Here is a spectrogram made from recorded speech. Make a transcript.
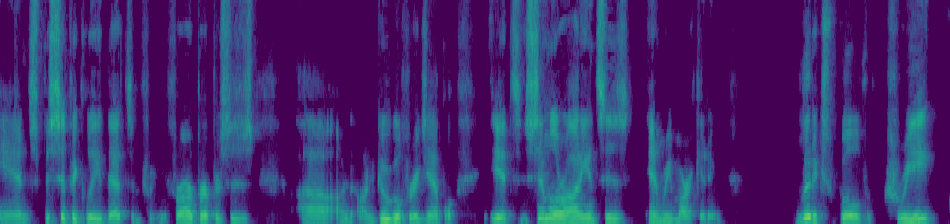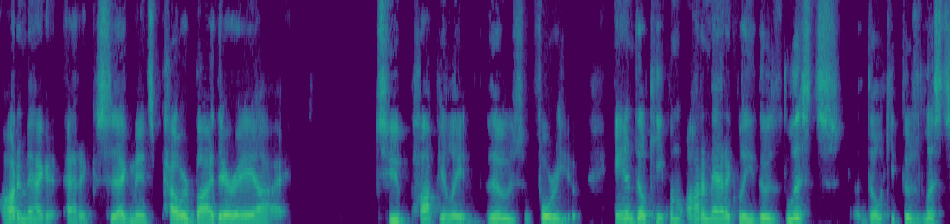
and specifically that's for our purposes. Uh, on, on Google, for example, it's similar audiences and remarketing. Lytics will create automatic segments powered by their AI to populate those for you. And they'll keep them automatically, those lists, they'll keep those lists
